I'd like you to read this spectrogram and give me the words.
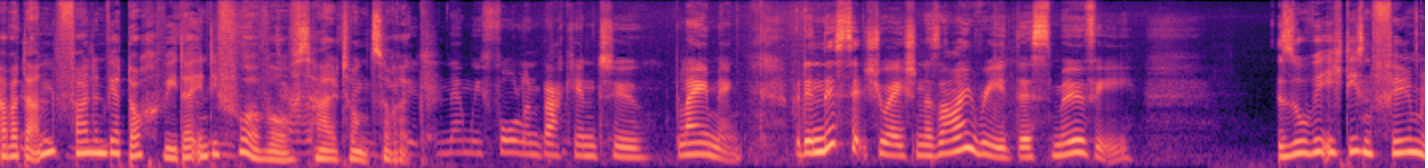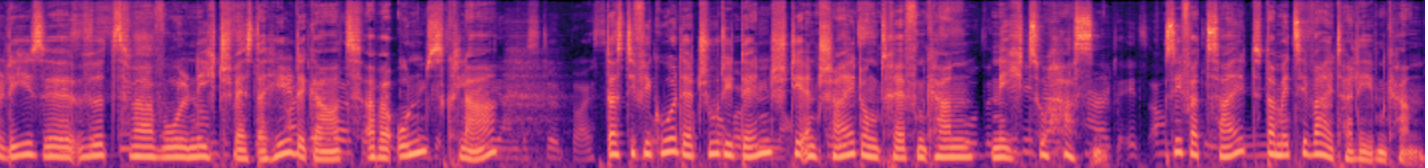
Aber dann fallen wir doch wieder in die Vorwurfshaltung zurück. So wie ich diesen Film lese, wird zwar wohl nicht Schwester Hildegard, aber uns klar, dass die Figur der Judy Dench die Entscheidung treffen kann, nicht zu hassen. Sie verzeiht, damit sie weiterleben kann.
